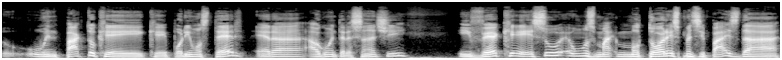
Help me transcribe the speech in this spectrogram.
o impacto que, que podíamos ter era algo interessante e ver que isso é um dos motores principais da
